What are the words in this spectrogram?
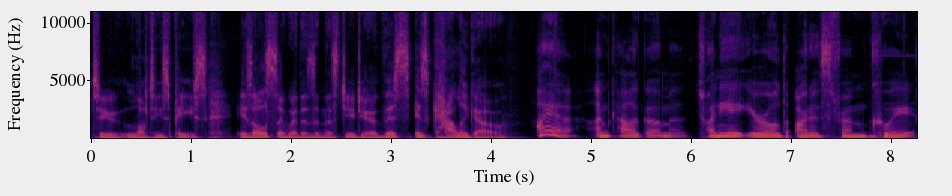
to Lottie's piece is also with us in the studio. This is Caligo. Hiya, I'm Caligo. I'm a 28 year old artist from Kuwait.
